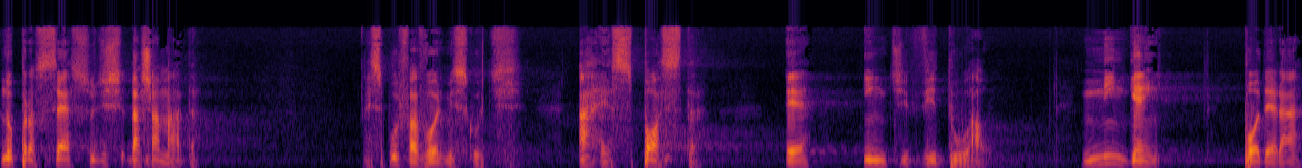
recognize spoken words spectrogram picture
no processo de, da chamada. Mas por favor, me escute. A resposta é individual. Ninguém poderá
